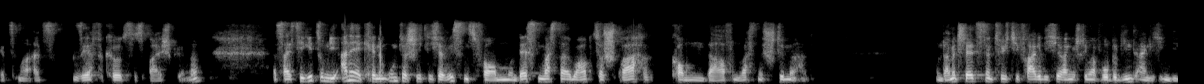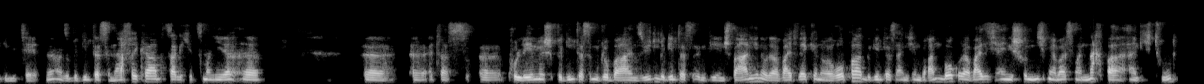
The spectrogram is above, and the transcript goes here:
Jetzt mal als sehr verkürztes Beispiel. Ne? Das heißt, hier geht es um die Anerkennung unterschiedlicher Wissensformen und dessen, was da überhaupt zur Sprache kommen darf und was eine Stimme hat. Und damit stellt sich natürlich die Frage, die ich hier angeschrieben habe, wo beginnt eigentlich Indigenität? Ne? Also beginnt das in Afrika, sage ich jetzt mal hier äh, äh, äh, etwas äh, polemisch, beginnt das im globalen Süden, beginnt das irgendwie in Spanien oder weit weg in Europa, beginnt das eigentlich in Brandenburg oder weiß ich eigentlich schon nicht mehr, was mein Nachbar eigentlich tut?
